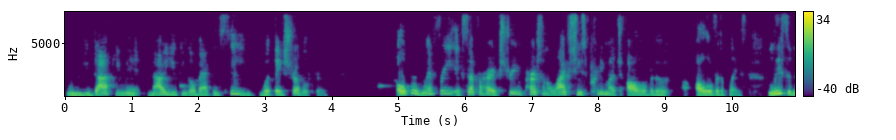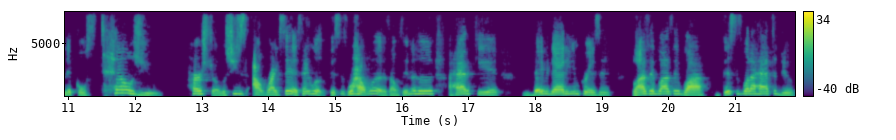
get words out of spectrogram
when you document, now you can go back and see what they struggled through. Oprah Winfrey, except for her extreme personal life, she's pretty much all over the all over the place. Lisa Nichols tells you her struggle. She just outright says, "Hey, look, this is where I was. I was in the hood. I had a kid, baby daddy in prison blase, blase, blah. This is what I had to do.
